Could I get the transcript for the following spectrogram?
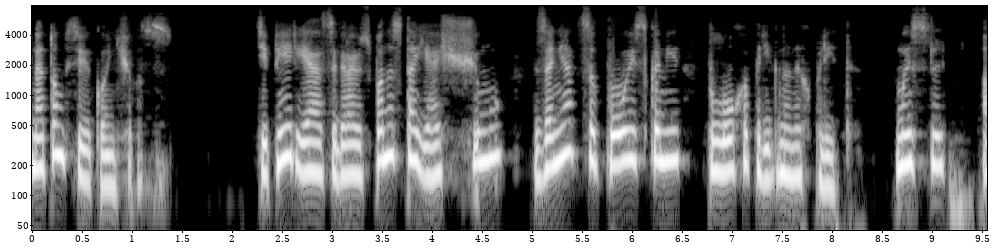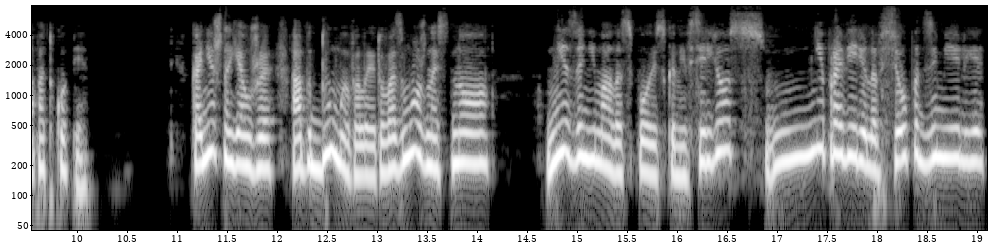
На том все и кончилось. Теперь я собираюсь по-настоящему заняться поисками плохо пригнанных плит. Мысль о подкопе. Конечно, я уже обдумывала эту возможность, но не занималась поисками всерьез, не проверила все подземелье,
